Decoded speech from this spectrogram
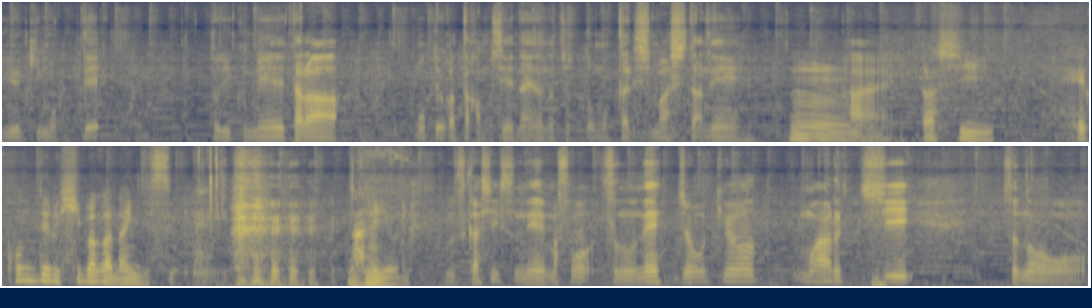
勇気持って取り組めたらもっと良かったかもしれないなとちょっと思ったりしましたね。うん、はい、だしへこんでる暇がないんですよ。ね 何より。難しいですね、まあ、そうそのね状況もあるしその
